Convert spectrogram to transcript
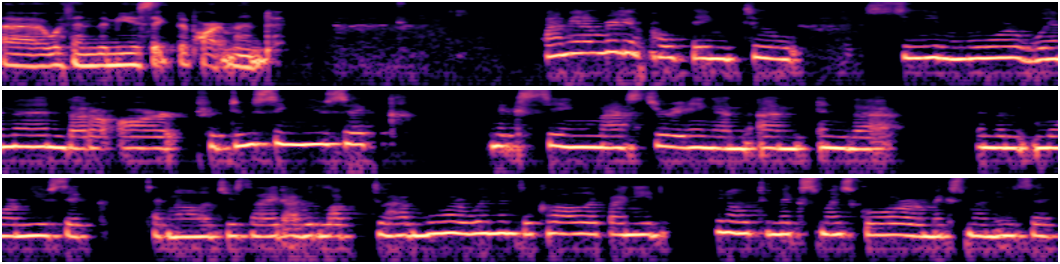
uh, within the music department? I mean, I'm really hoping to see more women that are, are producing music, mixing, mastering, and and in the in the more music technology side. I would love to have more women to call if I need, you know, to mix my score or mix my music.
